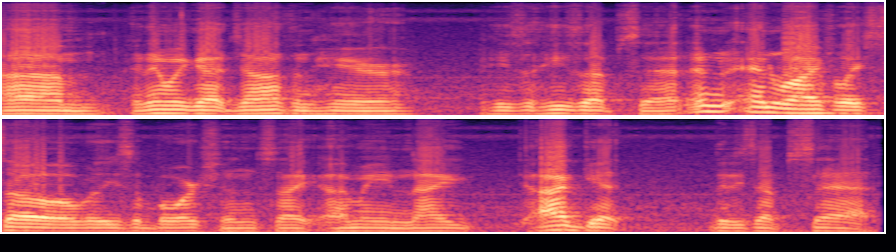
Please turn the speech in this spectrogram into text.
Um, and then we got Jonathan here. He's he's upset, and and rightfully so over these abortions. I I mean, I I get that he's upset,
